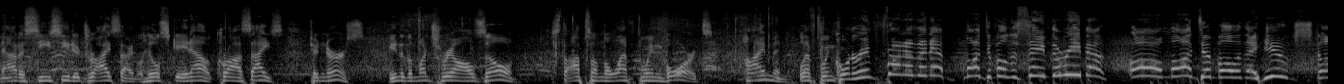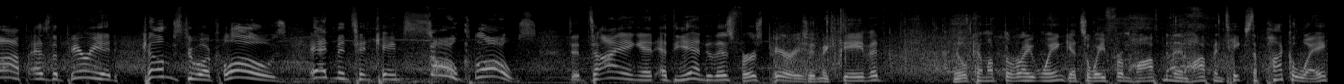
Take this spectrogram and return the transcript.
Now to Ceci to Draisaitl. He'll skate out, cross ice to Nurse into the Montreal zone. Stops on the left wing boards. Hyman, left wing corner in front of the net. Montembeault to save the rebound. Oh, Montembeault with a huge stop as the period comes to a close. Edmonton came so close to tying it at the end of this first period. To McDavid, He'll come up the right wing, gets away from Hoffman, then Hoffman takes the puck away.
